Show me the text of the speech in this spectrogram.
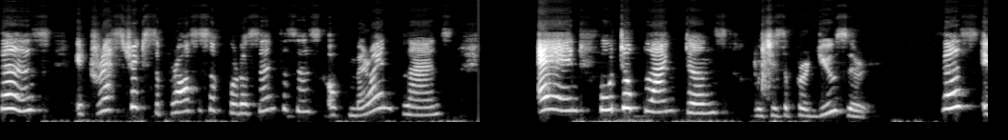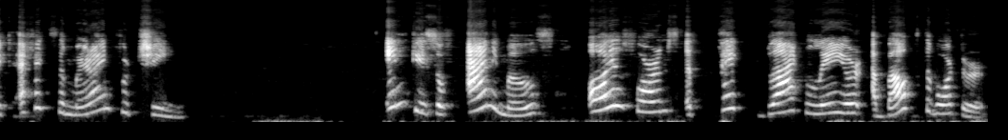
Thus, it restricts the process of photosynthesis of marine plants and phytoplanktons which is a producer. Thus, it affects the marine food chain. In case of animals, oil forms a thick black layer above the water.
